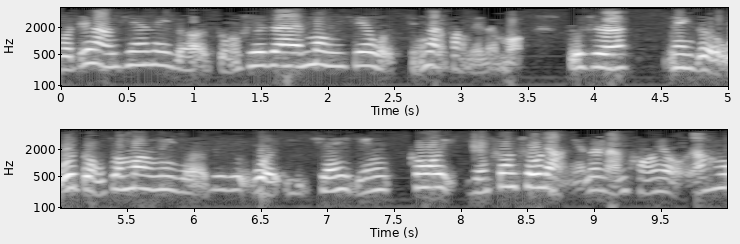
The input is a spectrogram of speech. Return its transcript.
我这两天那个总是在梦一些我情感方面的梦，就是那个我总做梦，那个就是我以前已经跟我已经分手两年的男朋友，然后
